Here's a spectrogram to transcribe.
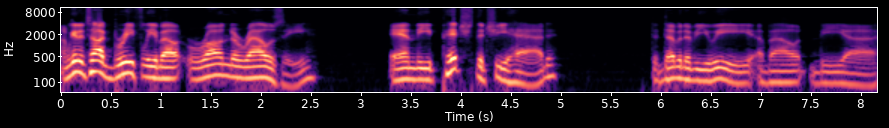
I'm going to talk briefly about Ronda Rousey and the pitch that she had to WWE about the uh,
